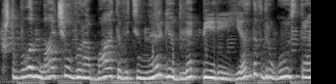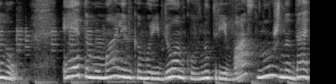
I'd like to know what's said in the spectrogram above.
чтобы он начал вырабатывать энергию для переезда в другую страну. Этому маленькому ребенку внутри вас нужно дать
